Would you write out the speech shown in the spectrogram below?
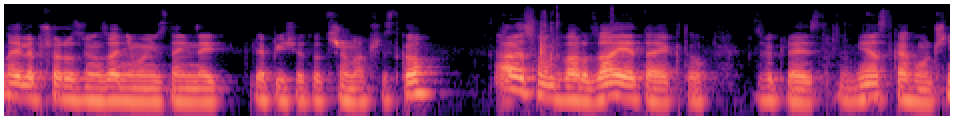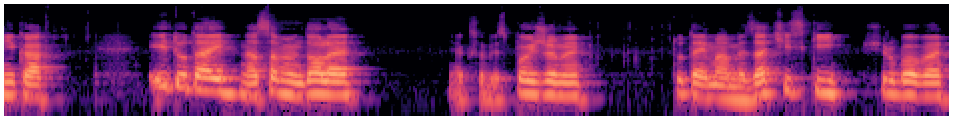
Najlepsze rozwiązanie moim zdaniem, najlepiej się to trzyma wszystko. Ale są dwa rodzaje, tak jak to zwykle jest w gniazdkach, łącznikach. I tutaj na samym dole, jak sobie spojrzymy, tutaj mamy zaciski śrubowe.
